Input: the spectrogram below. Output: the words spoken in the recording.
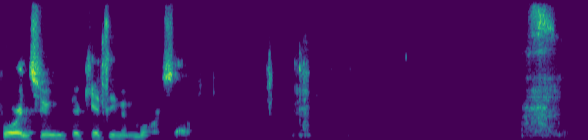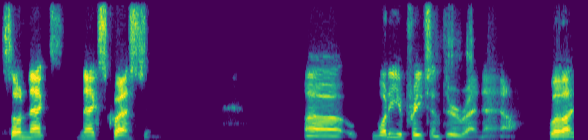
pour into their kids even more. So. So next next question. Uh, what are you preaching through right now? Well,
